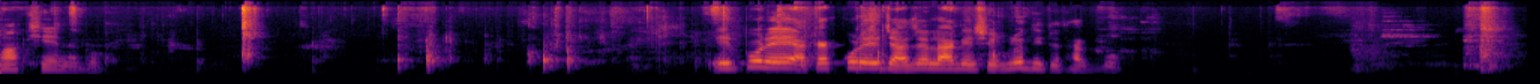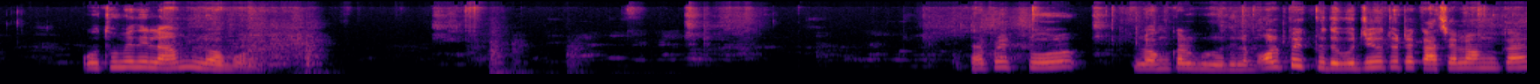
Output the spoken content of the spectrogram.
মাখিয়ে নেব। এরপরে এক এক করে যা যা লাগে সেগুলো দিতে থাকব। প্রথমে দিলাম লবণ। তারপর একটু লঙ্কার গুঁড়ো দিলাম। অল্প একটু দেবো, যেহেতু এটা কাঁচা লঙ্কার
